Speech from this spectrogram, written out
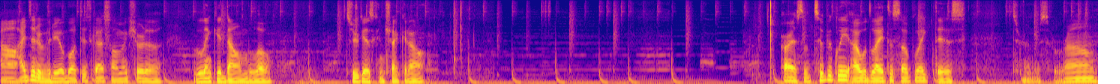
Uh, I did a video about this guy so I'll make sure to link it down below so you guys can check it out. All right, so typically I would light this up like this. Turn this around.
